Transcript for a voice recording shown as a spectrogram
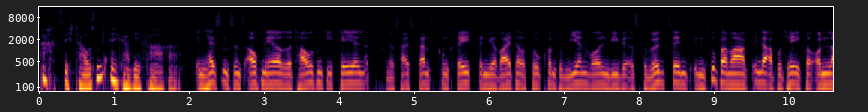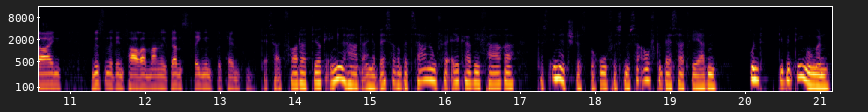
80.000 Lkw-Fahrer. In Hessen sind es auch mehrere tausend, die fehlen. Das heißt ganz konkret, wenn wir weiter so konsumieren wollen, wie wir es gewöhnt sind, im Supermarkt, in der Apotheke, online, müssen wir den Fahrermangel ganz dringend bekämpfen. Deshalb fordert Dirk Engelhardt eine bessere Bezahlung für Lkw-Fahrer. Das Image des Berufes müsse aufgebessert werden. Und die Bedingungen,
